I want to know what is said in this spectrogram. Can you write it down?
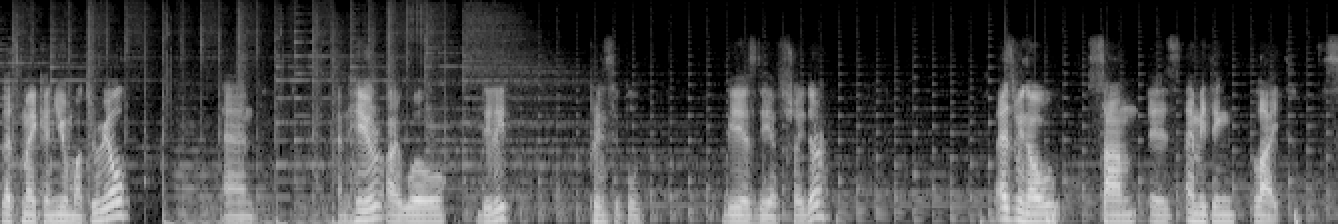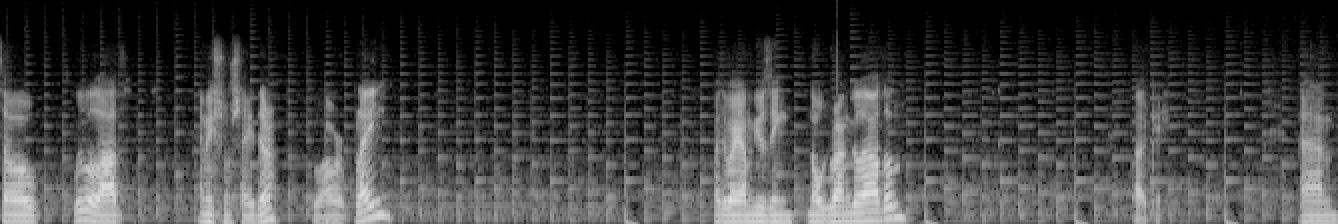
let's make a new material and and here I will delete principled BSDF shader. As we know, sun is emitting light, so we will add emission shader to our plane. By the way, I'm using Node Wrangler add-on. Okay. Um,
